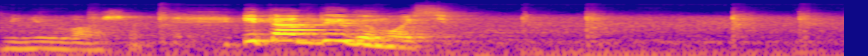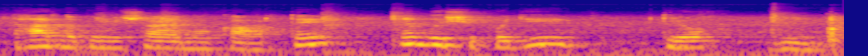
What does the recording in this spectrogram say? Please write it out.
змінюю ваше. І так дивимось. Гарно помішаємо карти. Найближчі події трьох днів.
